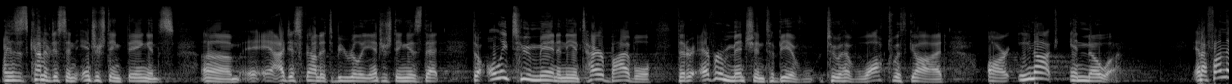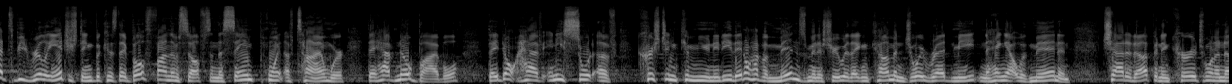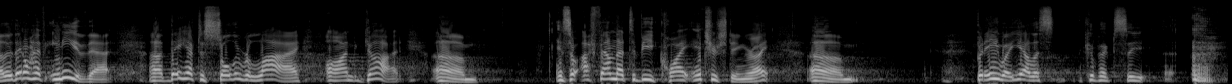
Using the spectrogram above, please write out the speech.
this is kind of just an interesting thing. And um, I just found it to be really interesting is that the only two men in the entire Bible that are ever mentioned to, be, to have walked with God are Enoch and Noah. And I find that to be really interesting because they both find themselves in the same point of time where they have no Bible, they don't have any sort of Christian community, they don't have a men's ministry where they can come and enjoy red meat and hang out with men and chat it up and encourage one another. They don't have any of that. Uh, they have to solely rely on God. Um, and so I found that to be quite interesting, right? Um, but anyway, yeah, let's go back to see.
